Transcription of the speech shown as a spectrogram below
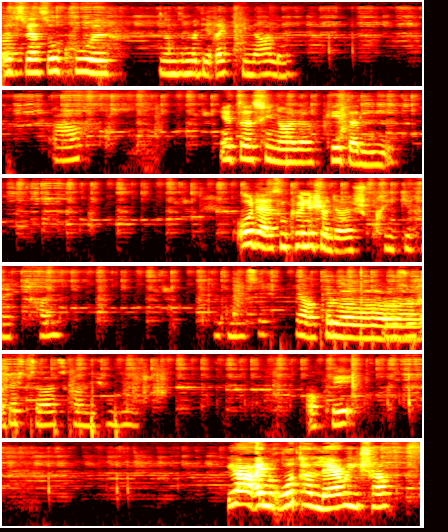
Es wäre so cool. Dann sind wir direkt Finale. Acht. Jetzt das Finale. Geht dann. Oh, da ist ein König und der springt direkt rein. Ja, okay. Aber so schlecht Hause kann ich nicht. Okay. Ja, ein roter Larry schafft's.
